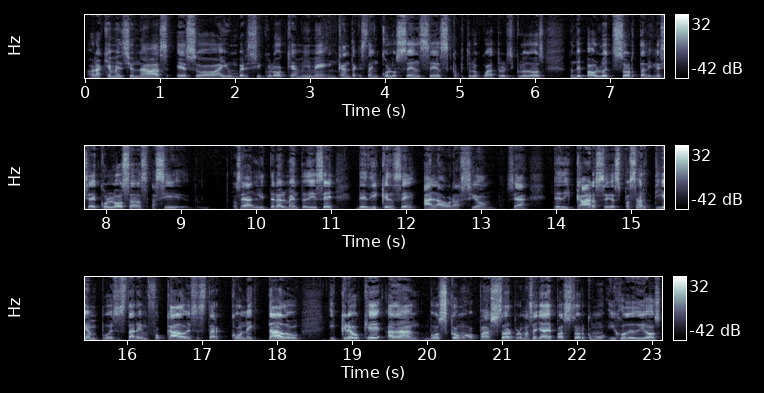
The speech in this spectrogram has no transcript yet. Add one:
ahora que mencionabas eso, hay un versículo que a mí me encanta que está en Colosenses, capítulo 4, versículo 2, donde Pablo exhorta a la iglesia de Colosas, así, o sea, literalmente dice, dedíquense a la oración. O sea, dedicarse es pasar tiempo, es estar enfocado, es estar conectado. Y creo que, Adán, vos como pastor, pero más allá de pastor, como hijo de Dios,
